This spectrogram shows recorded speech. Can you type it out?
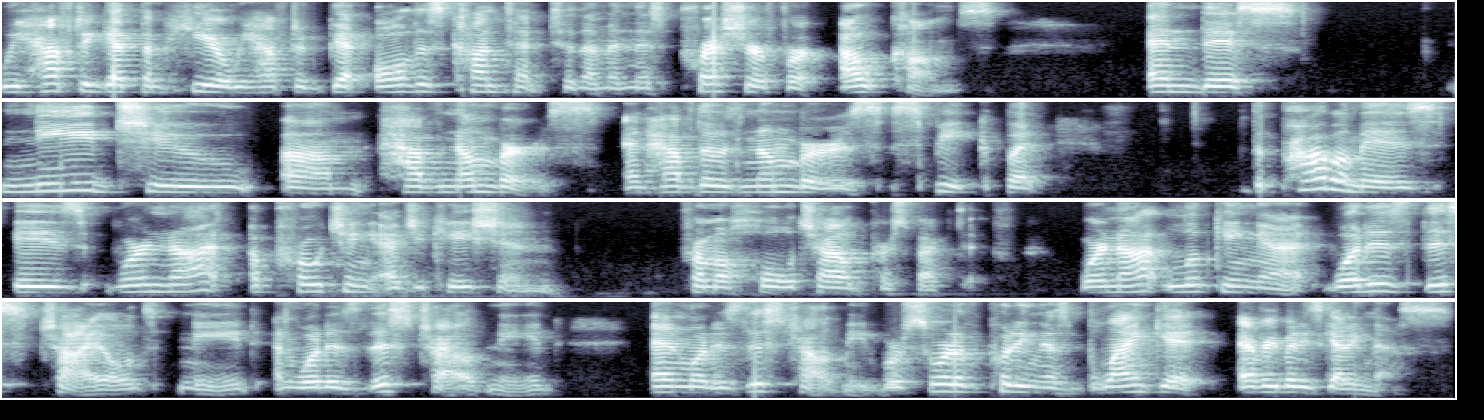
we have to get them here we have to get all this content to them and this pressure for outcomes and this need to um, have numbers and have those numbers speak but the problem is is we're not approaching education from a whole child perspective. We're not looking at what does this child need and what does this child need and what does this child need. We're sort of putting this blanket everybody's getting this.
